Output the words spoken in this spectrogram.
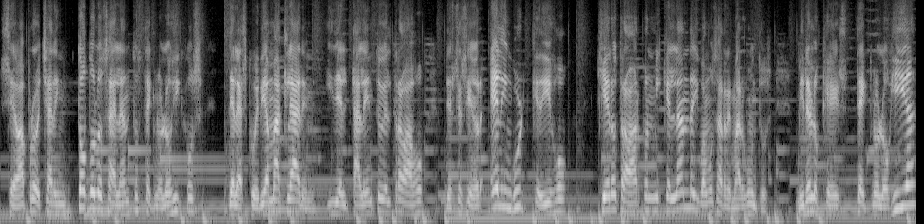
se va a aprovechar en todos los adelantos tecnológicos de la escudería McLaren y del talento y del trabajo de este señor Ellingworth que dijo, quiero trabajar con Mikel Landa y vamos a remar juntos. Mire lo que es tecnología,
